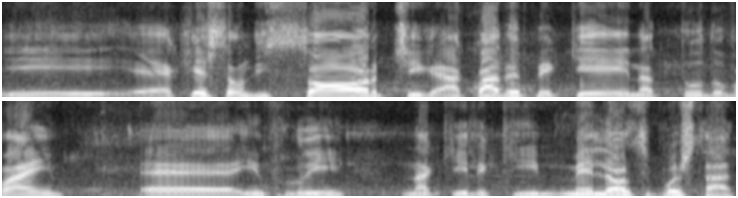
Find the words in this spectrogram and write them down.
E é questão de sorte, a quadra é pequena, tudo vai é, influir naquele que melhor se postar.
